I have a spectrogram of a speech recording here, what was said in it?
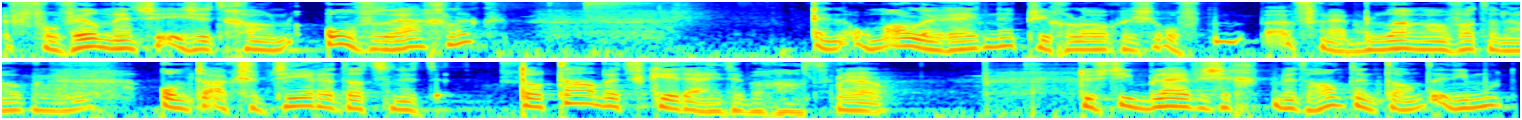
voor veel mensen is het gewoon onverdraaglijk. En om alle redenen, psychologisch of vanuit belang of wat dan ook, mhm. om te accepteren dat ze het totaal bij het verkeerde eind hebben gehad. ja, Dus die blijven zich met hand en tand. En die moet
